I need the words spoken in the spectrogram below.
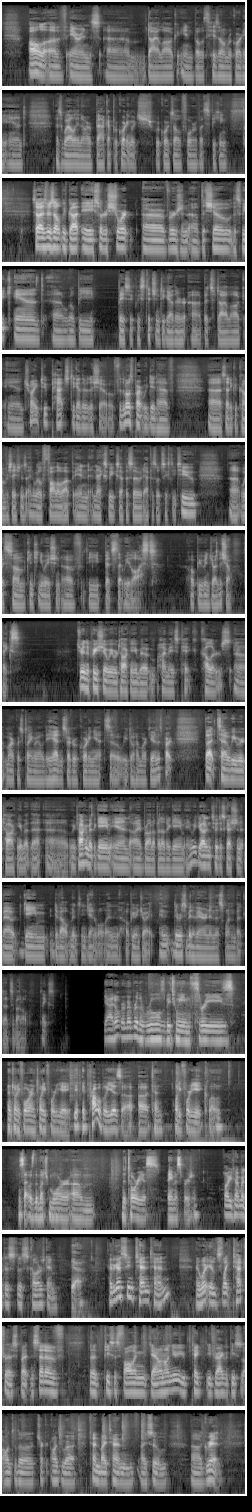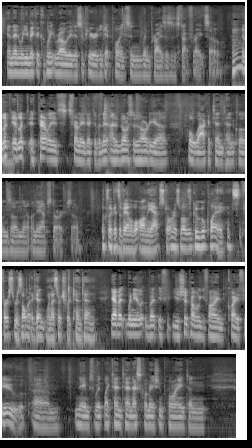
all of Aaron's um, dialogue in both his own recording and as well in our backup recording, which records all four of us speaking. So as a result, we've got a sort of short uh, version of the show this week, and uh, we'll be basically stitching together uh, bits of dialogue and trying to patch together the show. For the most part, we did have uh, a set of good conversations, and we'll follow up in next week's episode, episode 62, uh, with some continuation of the bits that we lost. Hope you enjoyed the show. Thanks during the pre-show we were talking about Jaime's pick colors. Uh, Mark was playing around with it. He hadn't started recording yet, so we don't have Mark here in this part. But uh, we were talking about that. Uh, we were talking about the game, and I brought up another game, and we got into a discussion about game development in general. And hope you enjoy it. And there was a bit of Aaron in this one, but that's about all. Thanks. Yeah, I don't remember the rules between threes, and 24 and 2048. It, it probably is a, a 10 2048 clone, since that was the much more um, notorious, famous version. Oh, you're talking about this this colors game? Yeah. Have you guys seen 1010? And what it's like Tetris, but instead of the pieces falling down on you, you take you drag the pieces onto the onto a 10 by 10, I assume, uh, grid. And then when you make a complete row, they disappear, and you get points and win prizes and stuff, right? So mm. it looked, it looked. Apparently, it's, it's fairly addictive, and I've noticed there's already a whole whack of 1010 clones on the on the App Store. So Looks like it's available on the App Store as well as Google Play. It's the first result I get when I search for 1010. Yeah, but when you but if you should probably find quite a few um, names with like 1010 exclamation point, and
